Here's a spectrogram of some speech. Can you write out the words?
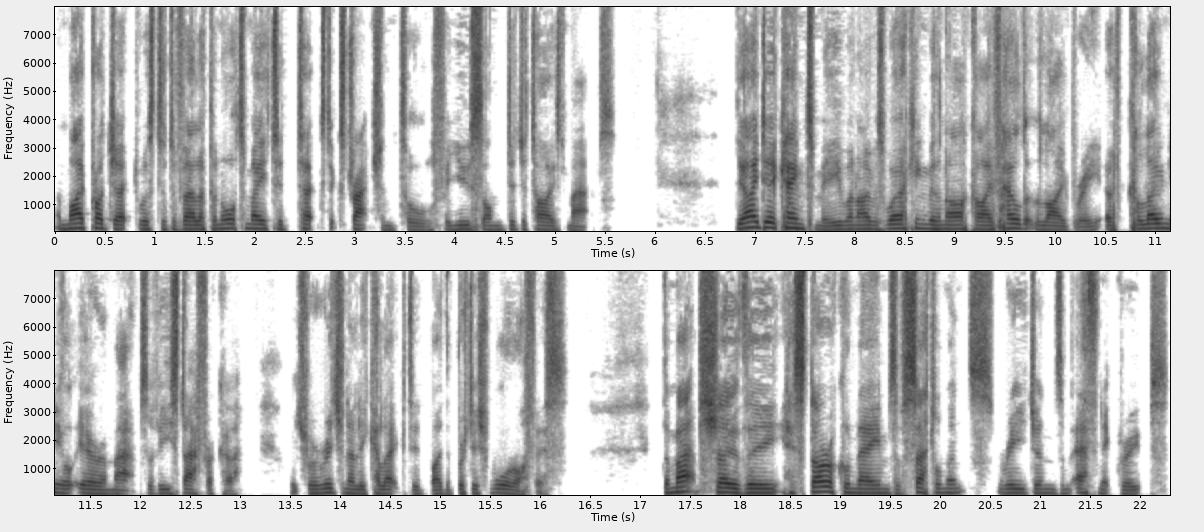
and my project was to develop an automated text extraction tool for use on digitized maps. The idea came to me when I was working with an archive held at the library of colonial era maps of East Africa, which were originally collected by the British War Office. The maps show the historical names of settlements, regions, and ethnic groups,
